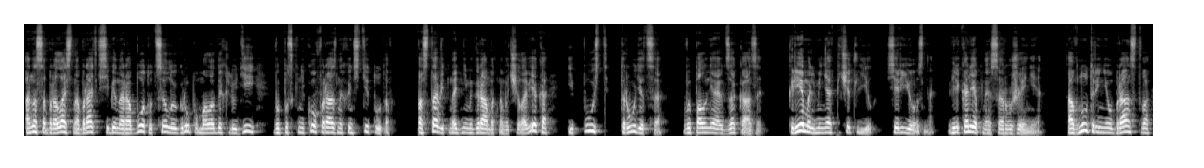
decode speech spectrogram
Она собралась набрать к себе на работу целую группу молодых людей, выпускников разных институтов, поставить над ними грамотного человека и пусть трудятся, выполняют заказы. Кремль меня впечатлил, серьезно, великолепное сооружение. А внутреннее убранство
